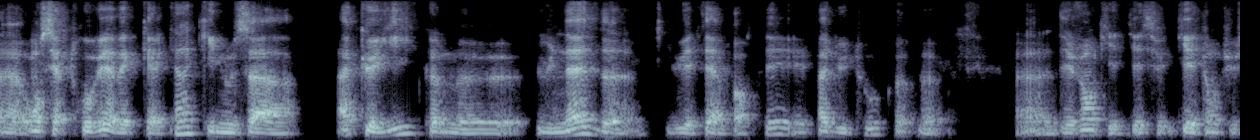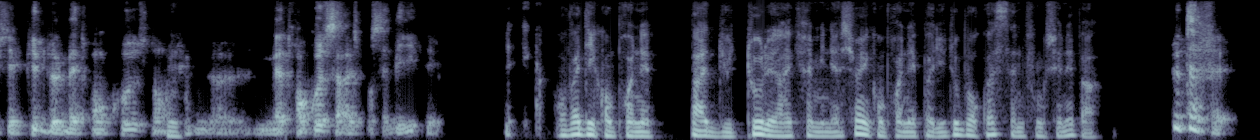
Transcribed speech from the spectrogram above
euh, on s'est retrouvé avec quelqu'un qui nous a accueilli comme euh, une aide qui lui était apportée et pas du tout comme euh, des gens qui étaient qui susceptibles de le mettre en cause, dans euh, mettre en cause sa responsabilité. On va dire qu'il comprenait pas du tout les récriminations, il comprenait pas du tout pourquoi ça ne fonctionnait pas. Tout à fait.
